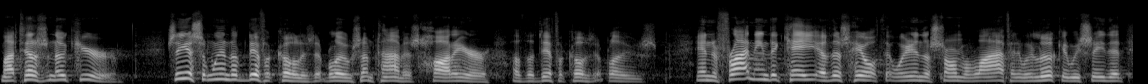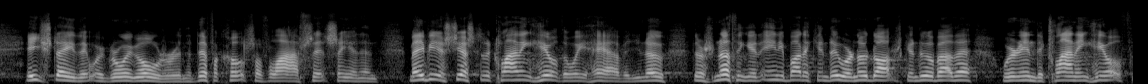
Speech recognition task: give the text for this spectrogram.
Might tell us no cure. See, it's the wind of difficulties that blows. Sometimes it's hot air of the difficulties that blows. And the frightening decay of this health that we're in the storm of life, and we look and we see that each day that we're growing older and the difficulties of life sets in, and maybe it's just the declining health that we have, and you know there's nothing that anybody can do or no doctors can do about that. We're in declining health,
